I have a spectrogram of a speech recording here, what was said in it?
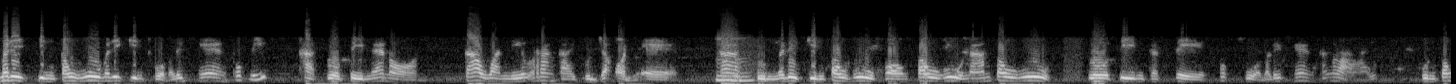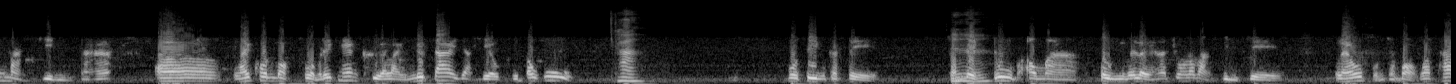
ไม่ได้กินเต้าหู้ไม่ได้กินถั่วเมล็ดแห้งพวกนี้ขาดโปรตีนแน่นอนเก้าวันนี้ร่างกายคุณจะอ่อนแอ ถ้าคุณไม่ได้กินเต้าหู้ฟองเต้าหู้น้ำเต้าหู้โปรตีนเกษตร พวกถั่วเมล็ดแห้งทั้งหลาย คุณต้องหมั่นกินนะฮะ เอ่อหลายคนบอกถั่วเมล็ดแห้งคืออะไร นึกได้อย่างเดียวคือเต้าหู้ค่ะ โปรตีนเกษตรสำเร็จอ่าฮะรูปเอามาตุนไว้เลยฮะ ช่วงระหว่างกินเจ แล้วผมจะบอกว่าถ้า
